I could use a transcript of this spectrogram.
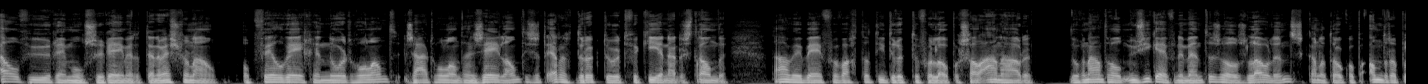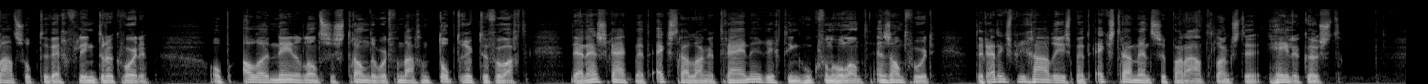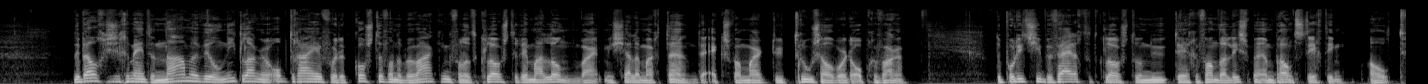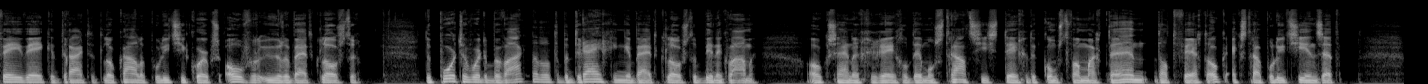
11 uur in Seré met het NOS-journaal. Op veel wegen in Noord-Holland, Zuid-Holland en Zeeland... is het erg druk door het verkeer naar de stranden. De AWB verwacht dat die drukte voorlopig zal aanhouden. Door een aantal muziekevenementen, zoals Lowlands... kan het ook op andere plaatsen op de weg flink druk worden. Op alle Nederlandse stranden wordt vandaag een topdrukte verwacht. De NS rijdt met extra lange treinen richting Hoek van Holland en Zandvoort. De reddingsbrigade is met extra mensen paraat langs de hele kust. De Belgische gemeente Namen wil niet langer opdraaien voor de kosten van de bewaking van het klooster in Malon, waar Michelle Martin, de ex van Marc Dutroux, zal worden opgevangen. De politie beveiligt het klooster nu tegen vandalisme en brandstichting. Al twee weken draait het lokale politiekorps overuren bij het klooster. De poorten worden bewaakt nadat de bedreigingen bij het klooster binnenkwamen. Ook zijn er geregeld demonstraties tegen de komst van Martin... en dat vergt ook extra politie inzet.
